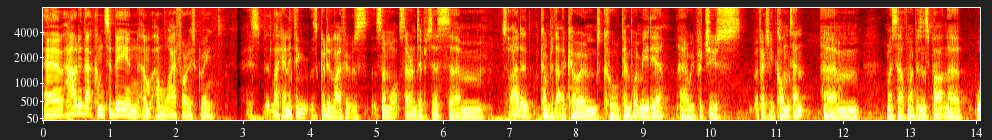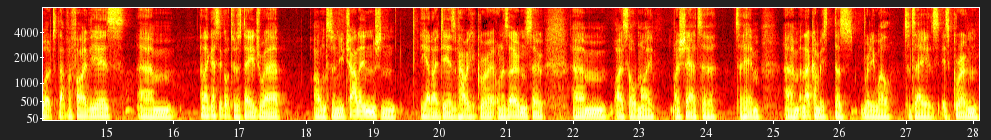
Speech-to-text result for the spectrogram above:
um, how did that come to be, and, and, and, why Forest Green? It's like anything that's good in life. It was somewhat serendipitous. Um, so I had a company that I co-owned called Pinpoint Media. Uh, we produce effectively content. Um, myself and my business partner worked at that for five years, um, and I guess it got to a stage where I wanted a new challenge, and he had ideas of how he could grow it on his own. So um, I sold my my share to to him. Um, and that company does really well today. It's, it's grown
